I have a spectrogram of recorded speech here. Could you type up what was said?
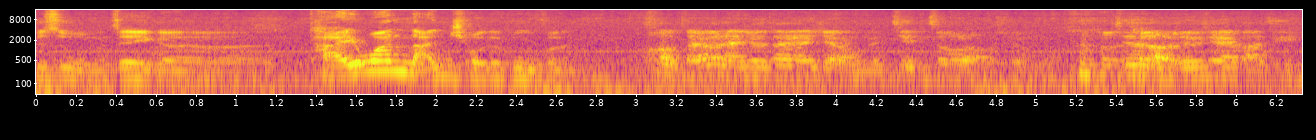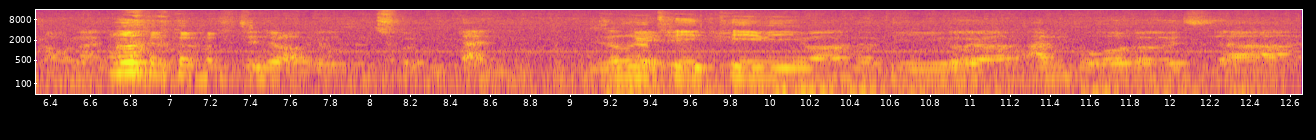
就是我们这个台湾篮球的部分。哦，台湾篮球当然讲我们建州老兄，建州老兄现在把自己搞烂，建州老兄是纯蛋，你说那个 T T V 吗？那个 T V 对啊，安博盒子啊，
